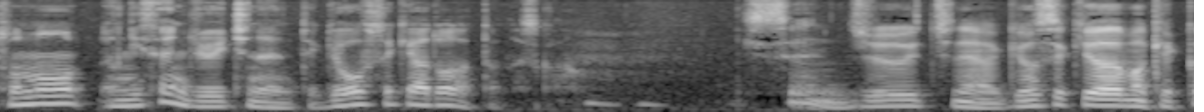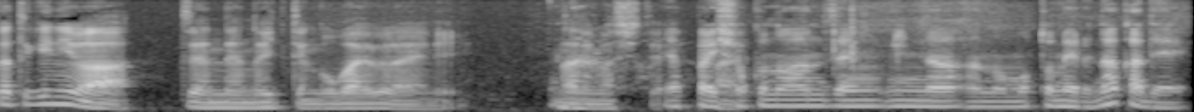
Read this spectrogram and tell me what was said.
その2011年って業績はどうだったんですか、2011年は業績はまあ結果的には前年の1.5倍ぐらいになりましてやっぱりはい食の安全、みんなあの求める中で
